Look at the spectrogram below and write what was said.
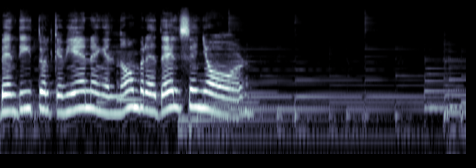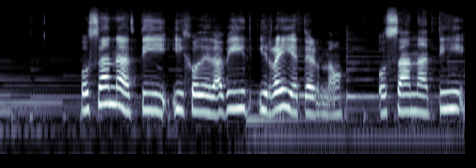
bendito el que viene en el nombre del Señor. Osana a ti, Hijo de David y Rey eterno. Osana a ti,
